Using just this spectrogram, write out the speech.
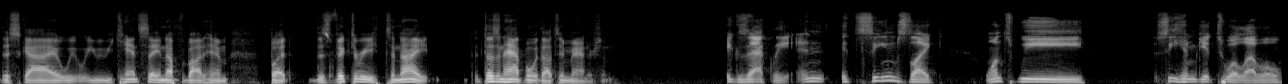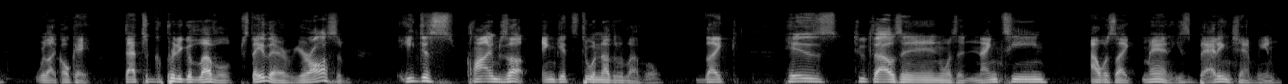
this guy, we, we, we can't say enough about him, but this victory tonight, it doesn't happen without Tim Anderson. Exactly. And it seems like once we see him get to a level, we're like, okay, that's a pretty good level. Stay there. You're awesome. He just climbs up and gets to another level. Like his 2000, was it 19? I was like, man, he's batting champion.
